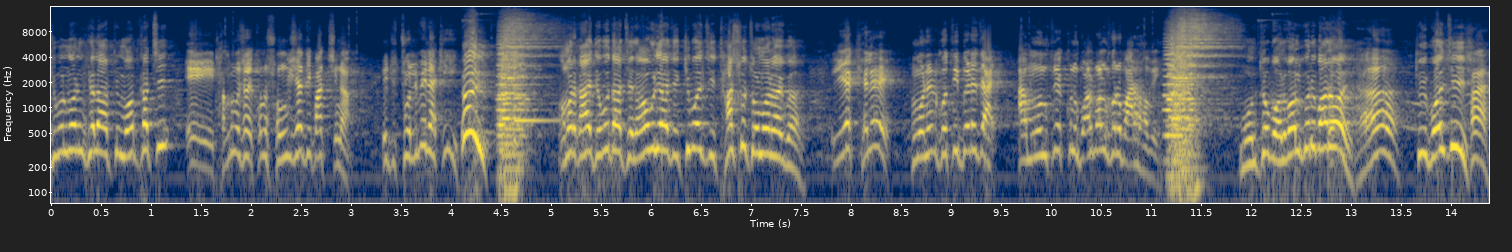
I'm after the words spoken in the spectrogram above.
জীবন মরণ খেলা তুই মদ খাচ্ছি এই ঠাকুর মশাই কোনো সঙ্গী সাথী পাচ্ছি না। একটু চলবে নাকি? আমার গায়ে দেবতা আছে না বলে আছে কি বলছি? ঠাস চলমান একবার। এ খেলে মনের গতি বেড়ে যায় আর মন্ত্র এক্ষুনি বলবল করে বার হবে। মন্ত্র বলবল করে বার হয়? হ্যাঁ। তুই বলছিস? হ্যাঁ।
